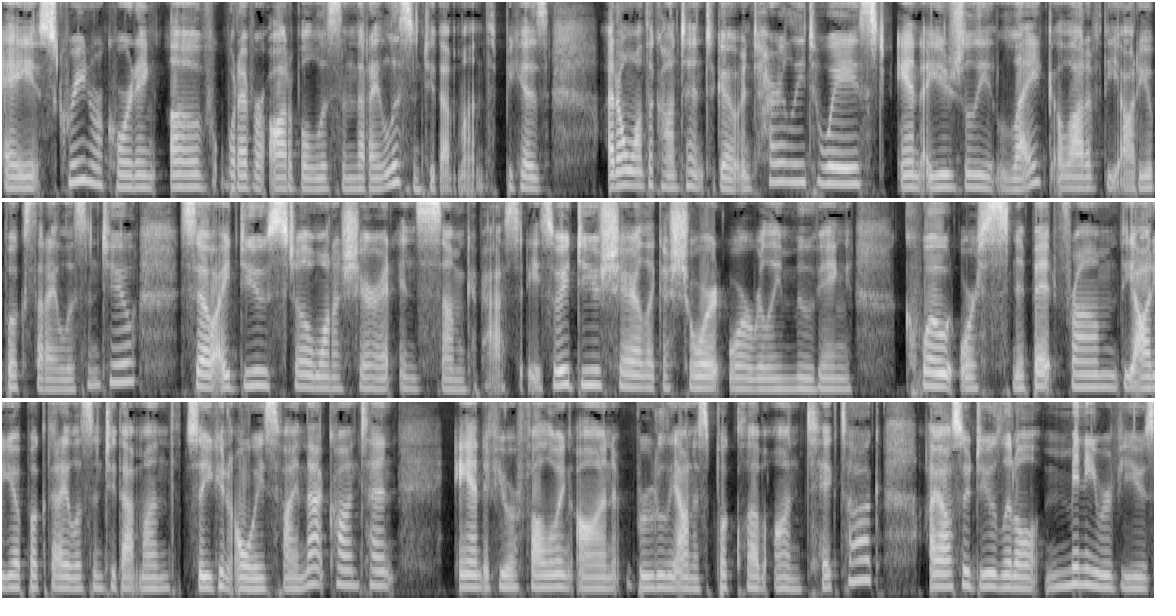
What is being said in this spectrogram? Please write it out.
a screen recording of whatever Audible listen that I listened to that month because I don't want the content to go entirely to waste. And I usually like a lot of the audiobooks that I listen to. So I do still want to share it in some capacity. So I do share like a short or really moving quote or snippet from the audiobook that I listened to that month. So you can always find that content. And if you are following on Brutally Honest Book Club on TikTok, I also do little mini reviews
